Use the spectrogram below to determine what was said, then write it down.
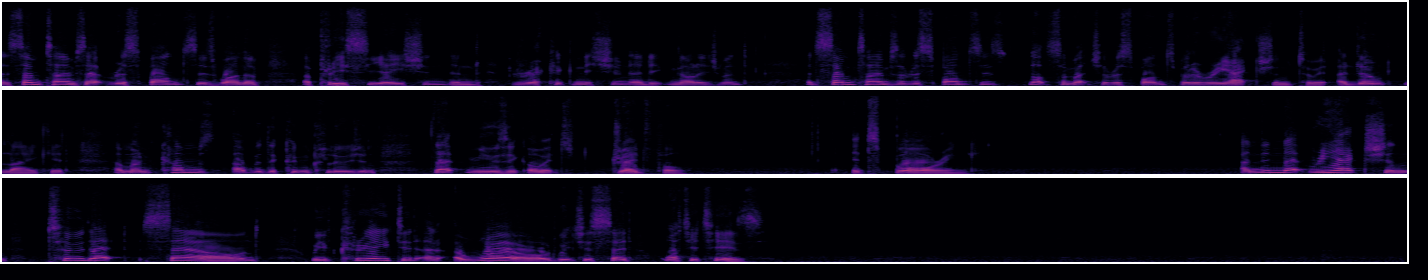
And sometimes that response is one of appreciation and recognition and acknowledgement. And sometimes the response is not so much a response, but a reaction to it. I don't like it. And one comes up with the conclusion that music, oh, it's dreadful. It's boring. And in that reaction, to that sound, we've created a, a world which has said what it is.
